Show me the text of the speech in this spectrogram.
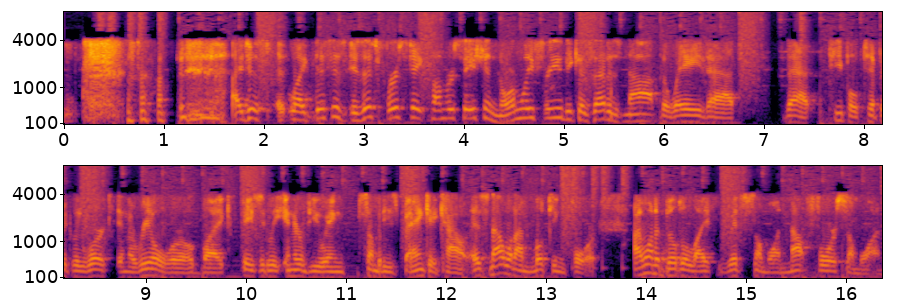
I just like this is is this first date conversation normally for you because that is not the way that that people typically work in the real world like basically interviewing somebody's bank account. It's not what I'm looking for. I want to build a life with someone, not for someone.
